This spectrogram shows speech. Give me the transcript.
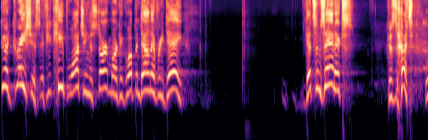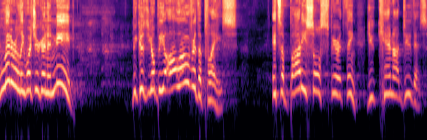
Good gracious, if you keep watching the stock market go up and down every day, get some Xanax, because that's literally what you're going to need. Because you'll be all over the place. It's a body, soul, spirit thing. You cannot do this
